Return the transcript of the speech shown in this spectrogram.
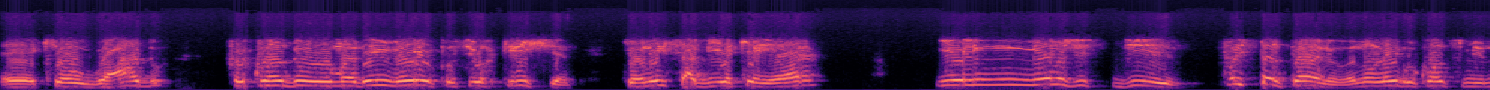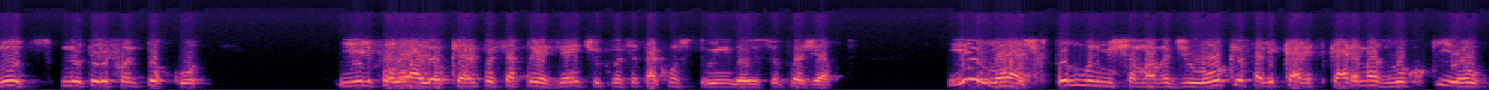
é, que eu guardo, foi quando eu mandei um e-mail para o senhor Christian, que eu nem sabia quem era, e ele, em menos de, de. Foi instantâneo, eu não lembro quantos minutos, meu telefone tocou. E ele falou: Olha, eu quero que você apresente o que você está construindo aí, o seu projeto. E, lógico, todo mundo me chamava de louco, e eu falei: Cara, esse cara é mais louco que eu.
